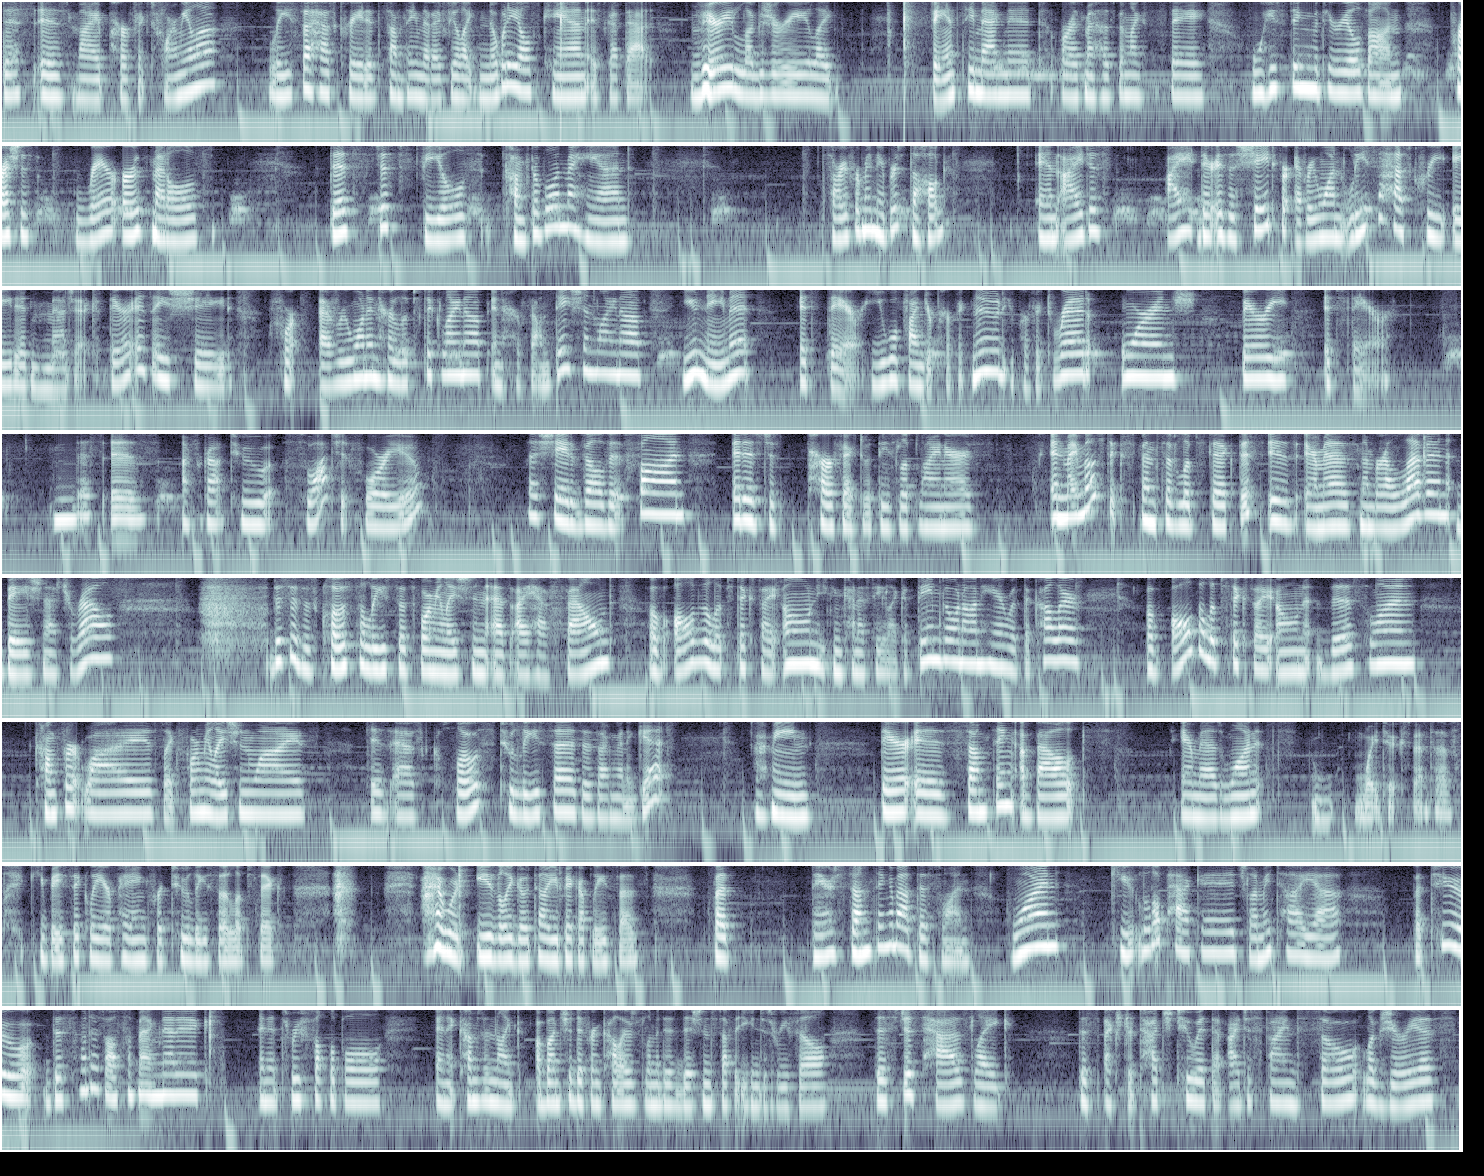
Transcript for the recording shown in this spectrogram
this is my perfect formula. Lisa has created something that I feel like nobody else can. It's got that very luxury, like fancy magnet, or as my husband likes to say, wasting materials on precious rare earth metals. This just feels comfortable in my hand. Sorry for my neighbor's dog. And I just, I there is a shade for everyone. Lisa has created magic. There is a shade for everyone in her lipstick lineup, in her foundation lineup, you name it, it's there. You will find your perfect nude, your perfect red, orange, berry, it's there. This is, I forgot to swatch it for you. The shade Velvet Fawn. It is just perfect with these lip liners. And my most expensive lipstick, this is Hermes number 11 Beige Naturel. This is as close to Lisa's formulation as I have found. Of all of the lipsticks I own, you can kind of see like a theme going on here with the color. Of all the lipsticks I own, this one, comfort-wise, like formulation-wise, is as close to Lisa's as I'm gonna get. I mean, there is something about Hermes. One, it's way too expensive. Like you basically are paying for two Lisa lipsticks. I would easily go tell you pick up Lisa's. But there's something about this one. One, cute little package, let me tell ya. But two, this one is also magnetic and it's refillable and it comes in like a bunch of different colors, limited edition stuff that you can just refill. This just has like this extra touch to it that I just find so luxurious.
